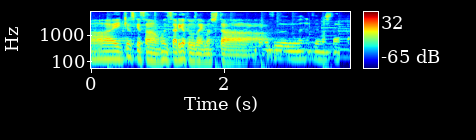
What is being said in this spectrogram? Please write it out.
はい京介さん本日ありがとうございました。ありがとうございました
